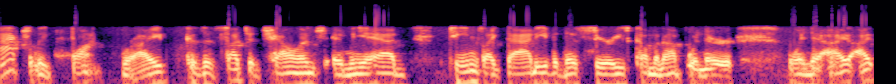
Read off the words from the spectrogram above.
actually fun, right? Because it's such a challenge, and when you had teams like that, even this series coming up, when they're when I I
